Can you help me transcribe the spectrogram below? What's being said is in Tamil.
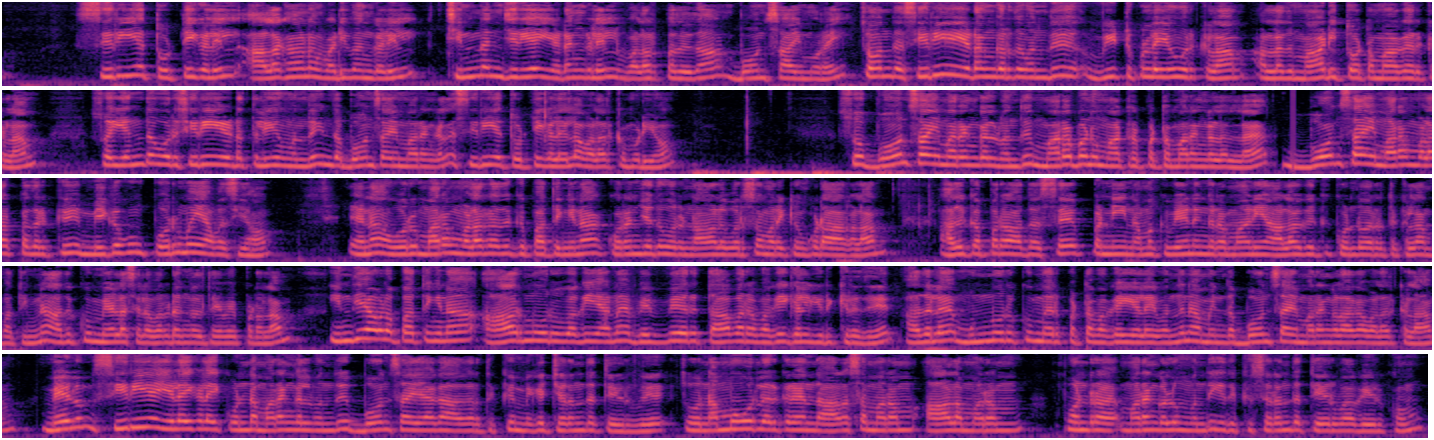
சிறிய தொட்டிகளில் அழகான வடிவங்களில் சின்னஞ்சிறிய இடங்களில் வளர்ப்பது தான் போன்சாய் முறை. ஸோ அந்த சிறிய இடங்கிறது வந்து வீட்டுக்குள்ளேயும் இருக்கலாம் அல்லது மாடி தோட்டமாக இருக்கலாம். ஸோ எந்த ஒரு சிறிய இடத்துலையும் வந்து இந்த போன்சாய் மரங்களை சிறிய தொட்டிகளில் வளர்க்க முடியும். ஸோ போன்சாய் மரங்கள் வந்து மரபணு மாற்றப்பட்ட மரங்கள் அல்ல. போன்சாய் மரம் வளர்ப்பதற்கு மிகவும் பொறுமை அவசியம். ஏன்னா ஒரு மரம் வளர்கிறதுக்கு பார்த்தீங்கன்னா குறைஞ்சது ஒரு நாலு வருஷம் வரைக்கும் கூட ஆகலாம். அதுக்கப்புறம் அதை சேவ் பண்ணி நமக்கு வேணுங்கிற மாதிரி அழகுக்கு கொண்டு வரதுக்கெல்லாம் பார்த்தீங்கன்னா அதுக்கும் மேலே சில வருடங்கள் தேவைப்படலாம். இந்தியாவில் பார்த்திங்கன்னா ஆறுநூறு வகையான வெவ்வேறு தாவர வகைகள் இருக்கிறது. அதில் முந்நூறுக்கும் மேற்பட்ட வகைகளை வந்து நாம் இந்த போன்சாய் மரங்களாக வளர்க்கலாம். மேலும் சிறிய இலைகளை கொண்ட மரங்கள் வந்து போன்சாயாக ஆகிறதுக்கு மிகச்சிறந்த தேர்வு. ஸோ நம்ம ஊரில் இருக்கிற இந்த அரச மரம் ஆலமரம் போன்ற மரங்களும் வந்து இதுக்கு சிறந்த தேர்வாக இருக்கும்.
